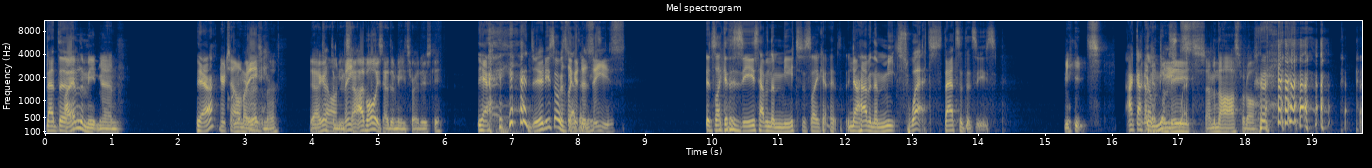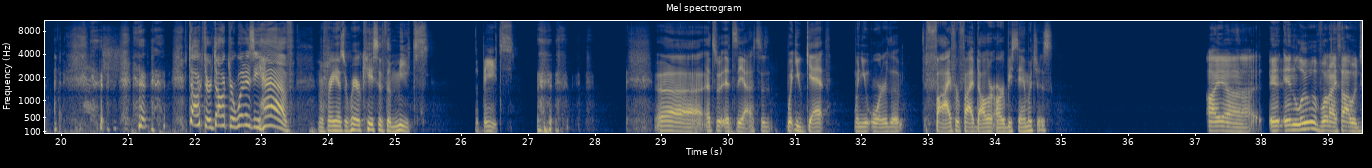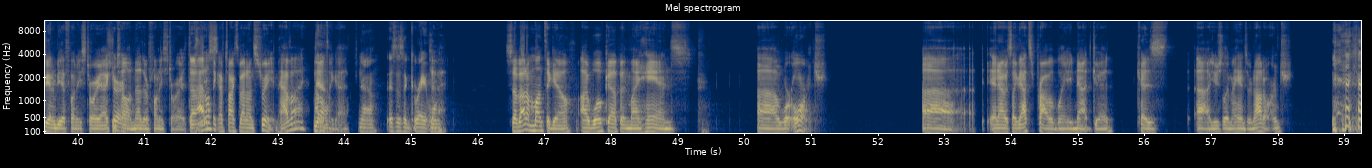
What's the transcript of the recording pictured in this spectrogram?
That the I am the meat man. Yeah? You're on telling my me resume. Yeah, I got the meats. Me. I've always had the meats, right, Dusky? Yeah. yeah, dude. He's always it's like a got the meats. disease. It's like a disease. Having the meats is like uh, no having the meat sweats. That's a disease. Meats. I got I the got meat, the sweats. meats. I'm in the hospital. doctor, doctor, what does he have? I'm afraid he has a rare case of the meats. The meats. Uh, that's what it's yeah. It's what you get when you order the five for five dollar Arby sandwiches. I uh in, in lieu of what I thought was going to be a funny story, I Sure. can tell another funny story that I don't think I've talked about on stream. Have I? No. I don't think I have. No, this is a great one. So about a month ago, I woke up and my hands uh, were orange. Uh, and I was like, that's probably not good because uh, usually my hands are not orange.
